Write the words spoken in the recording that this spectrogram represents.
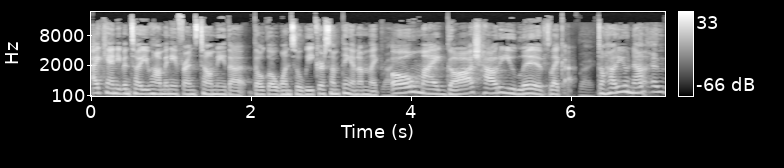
I can't even tell you how many friends tell me that they'll go once a week or something and I'm like, "Oh my gosh, how do you live?" Like Right. so how do you not and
